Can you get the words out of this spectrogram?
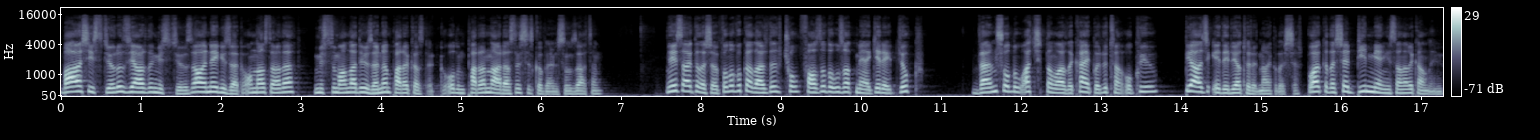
Bağış istiyoruz, yardım istiyoruz. Aa ne güzel. Ondan sonra da Müslümanlar da üzerinden para kazanıyor. Oğlum paranın arasını siz kazanıyorsunuz zaten. Neyse arkadaşlar konu bu kadardı. Çok fazla da uzatmaya gerek yok. Vermiş olduğum açıklamalarda kaynakları lütfen okuyun. Birazcık edebiyat öğrenin arkadaşlar. Bu arkadaşlar bilmeyen insanları kanlayın.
